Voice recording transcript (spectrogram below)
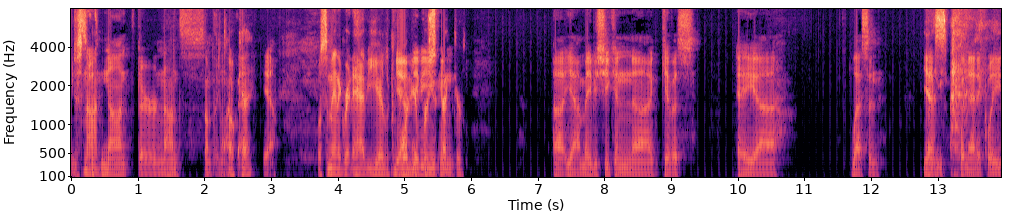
just It's non. Or non something like Okay. that. Okay. Yeah. Well, Samantha, great to have you here. Looking Yeah, forward to your maybe you can- perspective. Uh, yeah, maybe she can uh, give us a uh, lesson. yes. phonetically.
